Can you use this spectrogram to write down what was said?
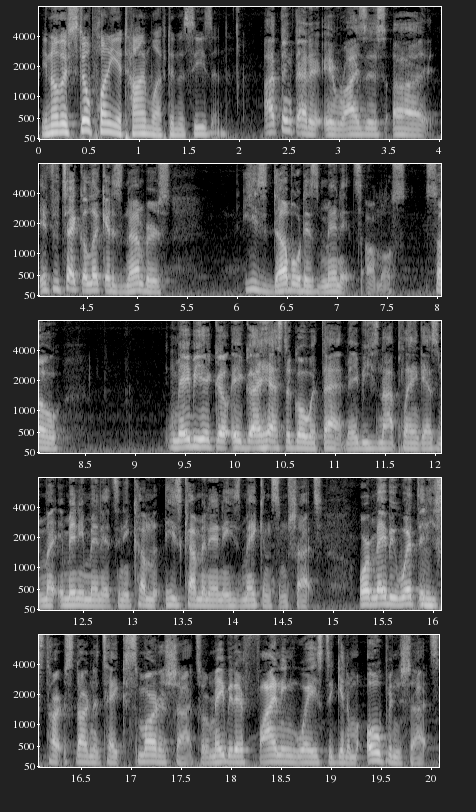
You know, there's still plenty of time left in the season. I think that it, it rises. Uh, if you take a look at his numbers, he's doubled his minutes almost. So maybe it, go, it has to go with that. Maybe he's not playing as many minutes and he come, he's coming in and he's making some shots or maybe with it he's start, starting to take smarter shots, or maybe they're finding ways to get him open shots.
